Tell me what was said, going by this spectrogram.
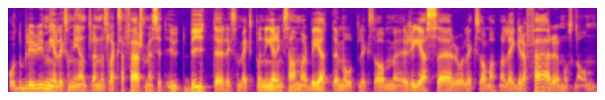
och då blir det ju mer liksom egentligen en slags affärsmässigt utbyte, liksom exponering, samarbete mot liksom resor och liksom att man lägger affären hos någon.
